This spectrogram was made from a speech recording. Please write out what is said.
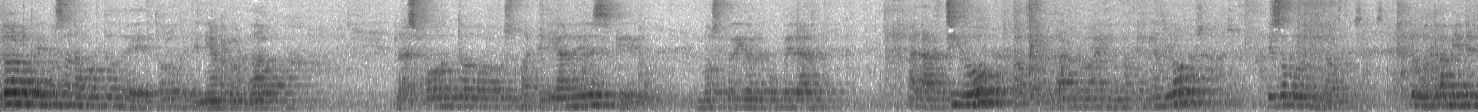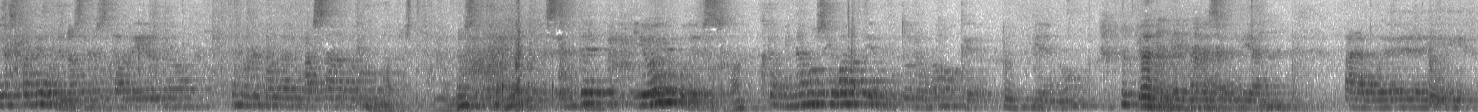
todo lo que nos han aportado de todo lo que tenían guardado, las fotos, materiales que hemos podido recuperar al archivo, para guardarlo y mantenerlo, eso por un lado. Luego también el espacio donde nos hemos estado riendo, cómo recordar el pasado, nos el presente y hoy pues caminamos igual hacia el futuro, ¿no? Que bien, ¿no? para poder ir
